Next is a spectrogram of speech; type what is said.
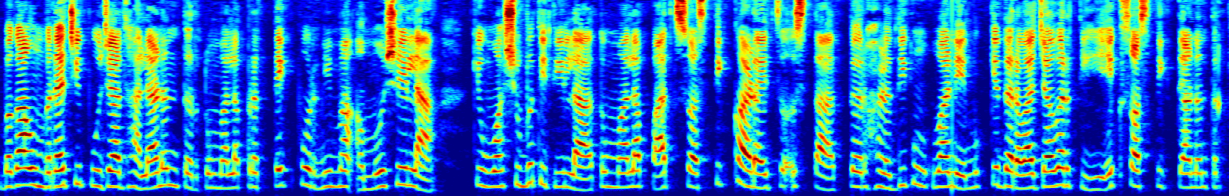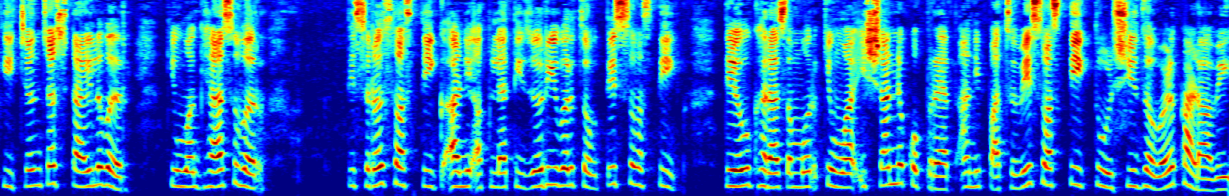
बघा उंबऱ्याची पूजा झाल्यानंतर तुम्हाला प्रत्येक पौर्णिमा अमोशेला किंवा शुभतिथीला तुम्हाला पाच स्वास्तिक काढायचं असतात तर हळदी कुंकवाने मुख्य दरवाजावरती एक स्वास्तिक त्यानंतर किचनच्या स्टाईलवर किंवा गॅसवर तिसरं स्वास्तिक आणि आपल्या तिजोरीवर चौथे स्वास्तिक देवघरासमोर किंवा ईशान्य कोपऱ्यात आणि पाचवे स्वास्तिक तुळशीजवळ काढावे.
